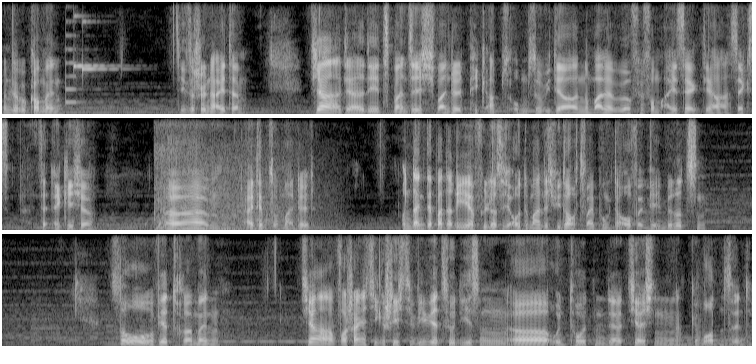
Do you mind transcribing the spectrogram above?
Und wir bekommen dieses schöne Item. Tja, der D20 wandelt Pickups um, so wie der normale Würfel vom Isaac, der sechseckige ähm, Items umwandelt. Und dank der Batterie füllt er sich automatisch wieder auf zwei Punkte auf, wenn wir ihn benutzen. So, wir träumen. Tja, wahrscheinlich die Geschichte, wie wir zu diesen äh, untoten der Tierchen geworden sind.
